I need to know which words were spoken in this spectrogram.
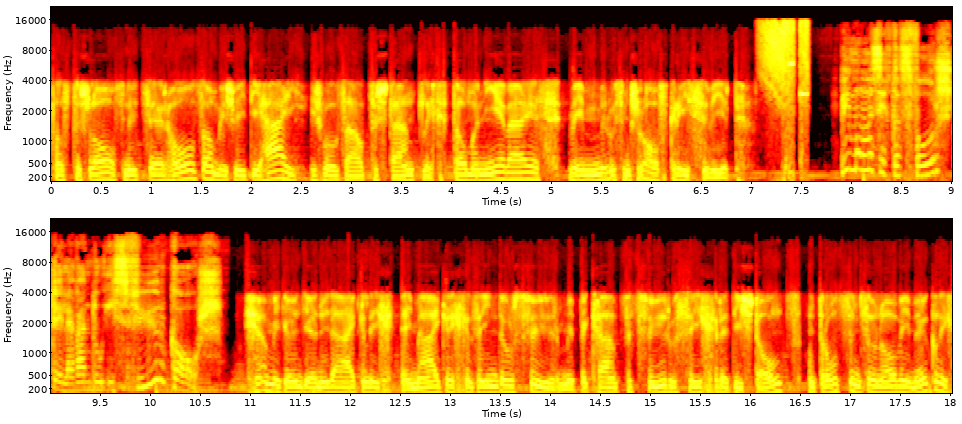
Dass der Schlaf nicht so erholsam ist wie die Hai, ist wohl selbstverständlich, da man nie weiß, wie man aus dem Schlaf gerissen wird. Wie muss man sich das vorstellen, wenn du ins Feuer gehst? Ja, wir gehen ja nicht eigentlich im eigentlichen Sinn durchs Feuer. Wir bekämpfen das Feuer aus sicherer Distanz und trotzdem so nah wie möglich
